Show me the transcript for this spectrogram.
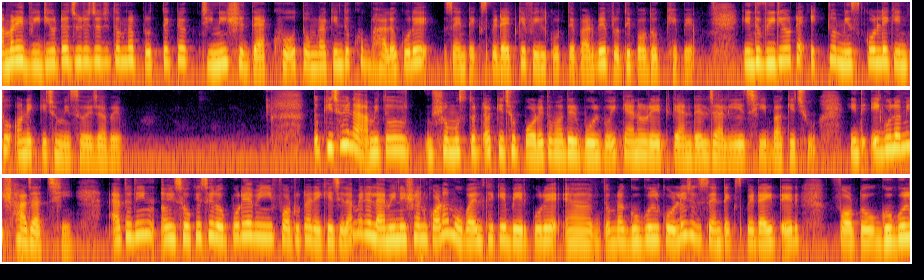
আমার এই ভিডিওটা জুড়ে যদি তোমরা প্রত্যেকটা জিনিস দেখো, তোমরা কিন্তু খুব ভালো করে সেন্ট এক্সপেডাইটকে ফিল করতে পারবে প্রতি পদক্ষেপে। কিন্তু ভিডিওটা একটু মিস করলে কিন্তু অনেক কিছু মিস হয়ে যাবে। তো কিছুই না, আমি তো সমস্তটা কিছু পরে তোমাদের বলবোই, কেন রেড ক্যান্ডেল জ্বালিয়েছি বা কিছু। কিন্তু এগুলো আমি সাজাচ্ছি। এতদিন ওই শোকেসের ওপরে আমি ফটোটা রেখেছিলাম। এটা ল্যামিনেশন করা মোবাইল থেকে বের করে তোমরা গুগল করলে, যদি সেন্ট এক্সপেডাইটের ফটো গুগল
